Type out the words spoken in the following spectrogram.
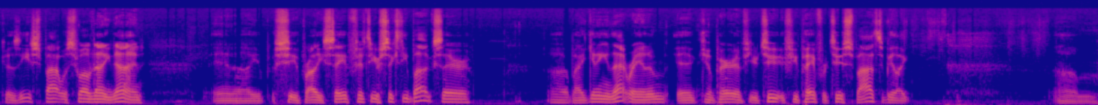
because each spot was twelve ninety nine and uh, you, you probably saved 50 or 60 bucks there uh, by getting in that random and compare if you two if you pay for two spots it'd be like um,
